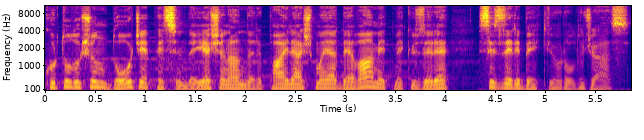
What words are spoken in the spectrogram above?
Kurtuluş'un Doğu cephesinde yaşananları paylaşmaya devam etmek üzere sizleri bekliyor olacağız.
